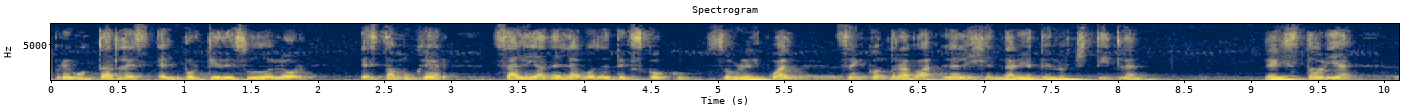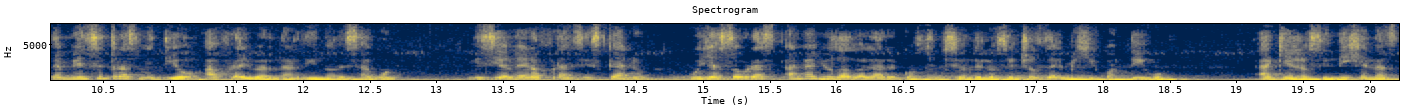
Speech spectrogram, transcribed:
preguntarles el porqué de su dolor. Esta mujer salía del lago de Texcoco, sobre el cual se encontraba la legendaria Tenochtitlan. La historia también se transmitió a Fray Bernardino de Sagún, misionero franciscano cuyas obras han ayudado a la reconstrucción de los hechos del México antiguo, a quien los indígenas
